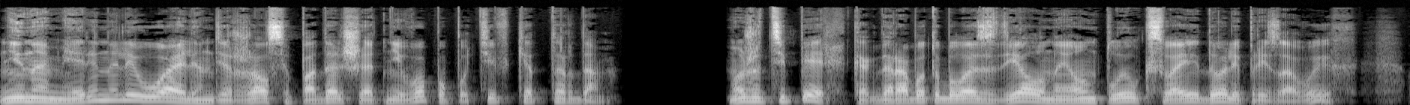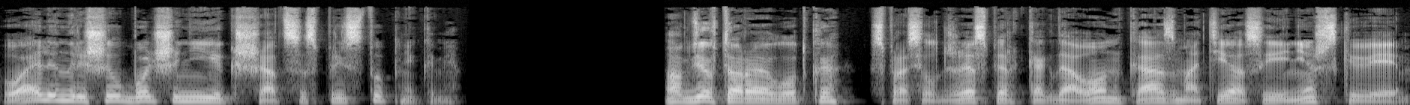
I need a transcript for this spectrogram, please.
Не намеренно ли Уайлен держался подальше от него по пути в Кеттердам? Может, теперь, когда работа была сделана и он плыл к своей доле призовых, Уайлен решил больше не якшаться с преступниками. «А где вторая лодка?» — спросил Джеспер, когда он, Каз, Матиас и Инеш с Кювеем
